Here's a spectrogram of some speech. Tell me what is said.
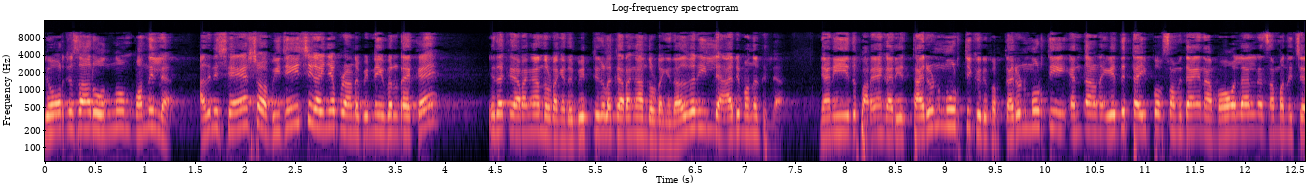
ജോർജ് സാറും ഒന്നും വന്നില്ല. അതിനുശേഷം വിജയിച്ചു കഴിഞ്ഞപ്പോഴാണ് പിന്നെ ഇവരുടെയൊക്കെ ഇതൊക്കെ ഇറങ്ങാൻ തുടങ്ങിയത് ബിറ്റുകളൊക്കെ ഇറങ്ങാൻ തുടങ്ങിയത്. അതുവരെ ഇല്ല ആരും വന്നിട്ടില്ല. ഞാൻ ഈ ഇത് പറയാൻ കാര്യം തരുൺ മൂർത്തിക്ക് ഒരു തരുൺ മൂർത്തി എന്താണ് ഏത് ടൈപ്പ് ഓഫ് സംവിധായകനാണ് മോഹൻലാലിനെ സംബന്ധിച്ച്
